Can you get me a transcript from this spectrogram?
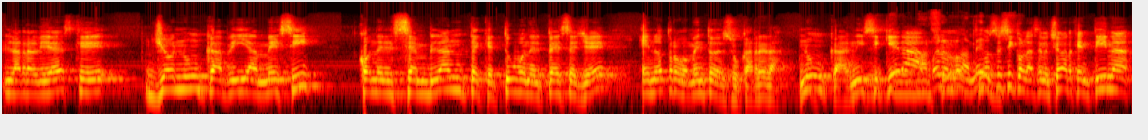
la realidad es que yo nunca vi a Messi con el semblante que tuvo en el PSG en otro momento de su carrera. Nunca, ni siquiera, bueno, no, sé si con la selección argentina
